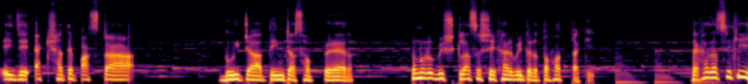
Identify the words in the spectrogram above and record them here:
এই যে একসাথে পাঁচটা দুইটা, তিনটা সফটওয়্যার পনেরো, বিশ ক্লাসে শেখার ভিতরে তফাৎটা কি? দেখা যাচ্ছে কি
